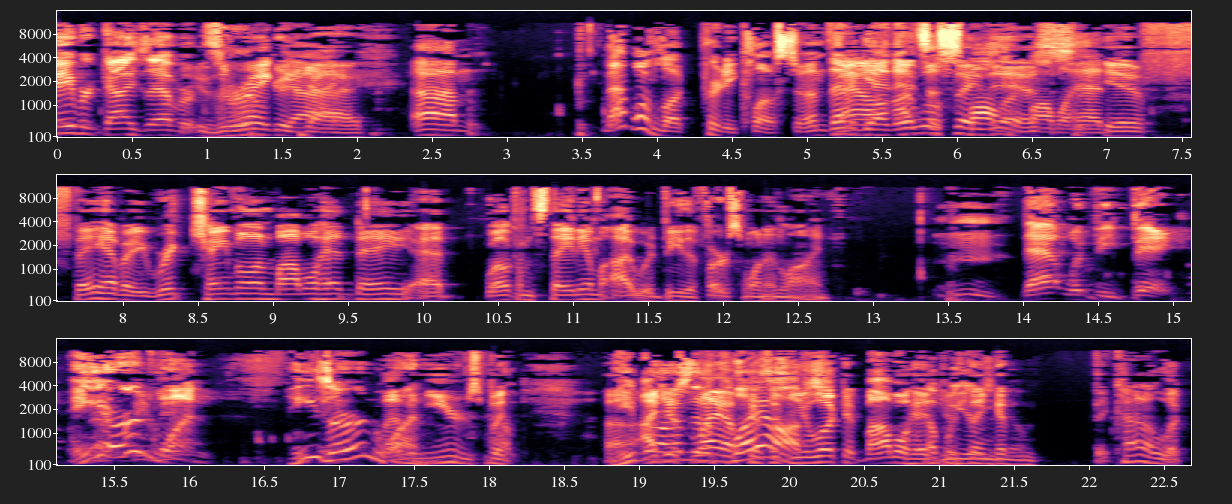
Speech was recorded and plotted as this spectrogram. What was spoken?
favorite guys ever. He's a real Great good guy. guy. Um, that one looked pretty close to him. Then Now, again, I it's a say smaller this, bobblehead. If they have a Rick Chamberlain bobblehead day at Welcome Stadium, I would be the first one in line. Mm. That would be big. He That would earned big. one. He's earned one. years, but uh, I just laugh because if you look at bobblehead, you're thinking ago. they kind of look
